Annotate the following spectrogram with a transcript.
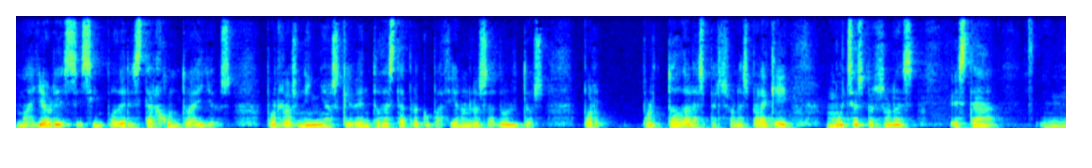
mayores sin poder estar junto a ellos, por los niños que ven toda esta preocupación en los adultos, por, por todas las personas, para que muchas personas esta, mm,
